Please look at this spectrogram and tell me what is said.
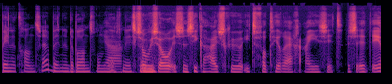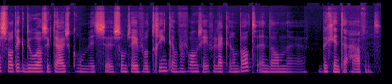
penetrants hè, binnen de brandwondengeneeskunde. sowieso is een ziekenhuisgeur iets wat heel erg aan je zit. Dus het eerste wat ik doe als ik thuis kom is eh, soms even wat drinken en vervolgens even lekker een bad en dan eh, begint de avond.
